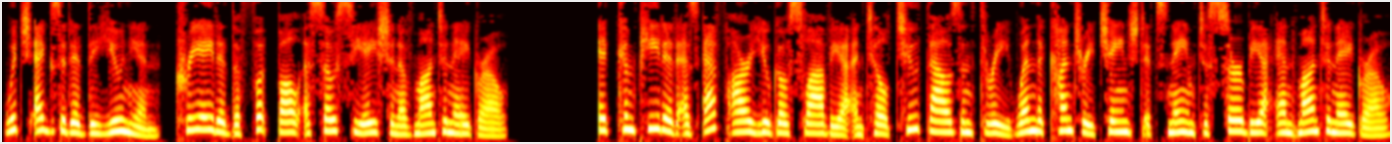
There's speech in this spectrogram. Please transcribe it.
which exited the Union, created the Football Association of Montenegro. It competed as FR Yugoslavia until 2003 when the country changed its name to Serbia and Montenegro.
